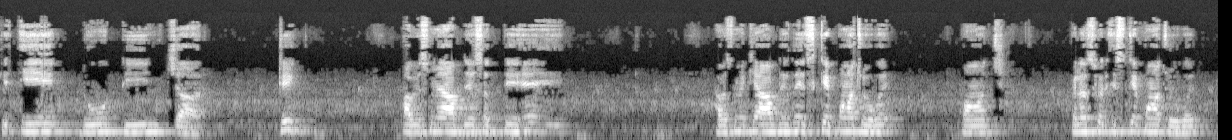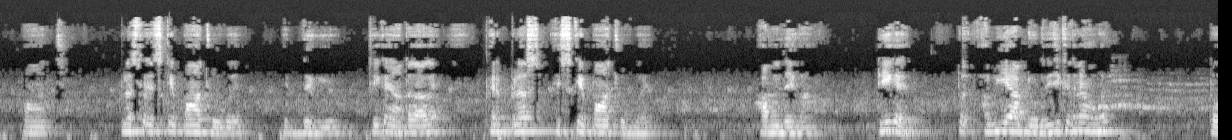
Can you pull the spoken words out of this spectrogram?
कि एक, दो, तीन, चार। ठीक? अब इसमें आप देख सकते हैं, अब इसमें क्या आप देखते हैं, इसके पाँच हो गए, पाँच, प्लस फिर इसके पाँच हो गए, पाँच, प्लस फिर इसके पाँच हो गए देखिए, ठीक है, यहाँ तक आ गए, फिर प्लस इसके पाँच हो गए, आपने देखा, ठीक है तो अब ये आप जोड़ दीजिए कितने हो गए तो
